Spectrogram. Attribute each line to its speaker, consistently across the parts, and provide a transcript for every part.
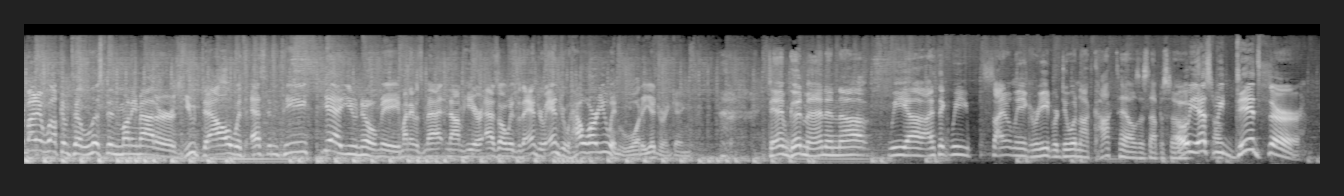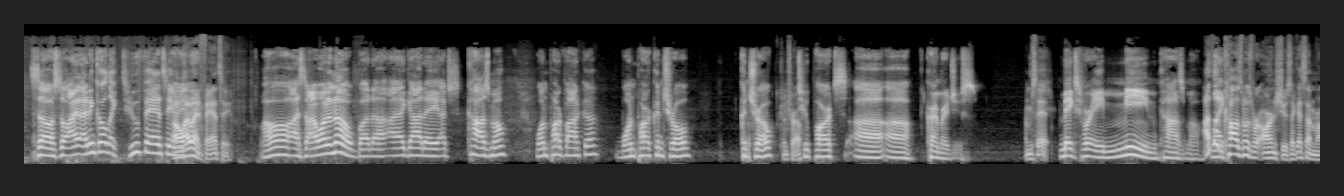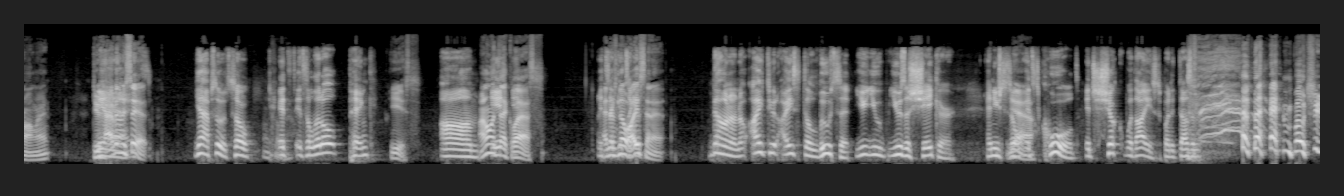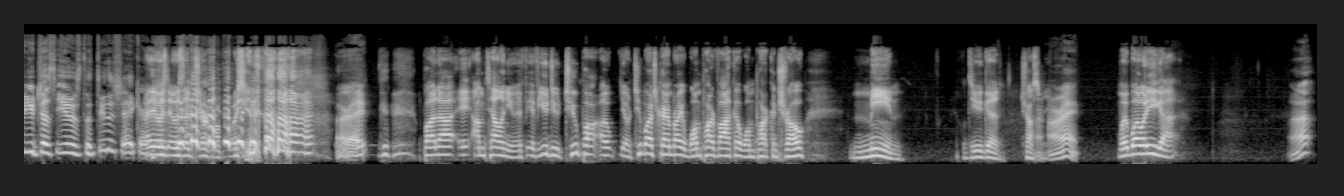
Speaker 1: everybody. Welcome to Listen Money Matters. You Dow with S&P? Yeah, you know me. My name is Matt, and I'm here, as always, with Andrew. Andrew, how are you, and what are you drinking?
Speaker 2: Damn good, man. And uh, we, uh, I think we silently agreed we're doing uh, cocktails this episode.
Speaker 1: Oh, yes, we did, sir.
Speaker 2: So, so I, I didn't go like too fancy.
Speaker 1: Oh, I went fancy.
Speaker 2: Oh, I- so I want to know, but uh, I got a I just Cosmo, one part vodka, one part Cointreau, Cointreau,
Speaker 1: Cointreau.
Speaker 2: two parts uh, uh, cranberry juice.
Speaker 1: Let me say it.
Speaker 2: Makes for a mean Cosmo.
Speaker 1: I thought
Speaker 2: like,
Speaker 1: Cosmos were orange juice. I guess I'm wrong, right? Do you
Speaker 2: Yeah,
Speaker 1: have it? Let me see it.
Speaker 2: yeah, absolutely. So it's it's a little pink.
Speaker 1: Yes.
Speaker 2: Um,
Speaker 1: I don't like
Speaker 2: it-
Speaker 1: that glass.
Speaker 2: it's
Speaker 1: and there's
Speaker 2: like-
Speaker 1: no
Speaker 2: it's like a-
Speaker 1: ice in it.
Speaker 2: No, no, no. I dude, ice dilutes it. You you use a shaker, and you so
Speaker 1: Yeah.
Speaker 2: it's cooled. It's shook with ice, but it doesn't.
Speaker 1: the hand motion you just used to do the shaker.
Speaker 2: it was it was a jerk off motion.
Speaker 1: All right.
Speaker 2: but uh, it, I'm telling you, if if you do two part, uh, you know, two parts cranberry, one part vodka, one part Cointreau, mean, will do you good. Trust me.
Speaker 1: All right.
Speaker 2: What what, what do you got?
Speaker 1: Uh,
